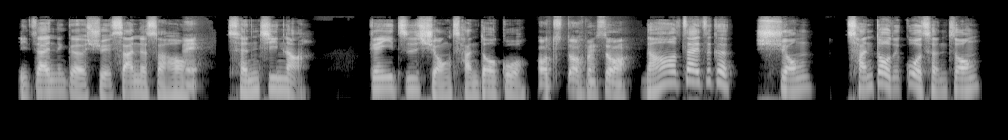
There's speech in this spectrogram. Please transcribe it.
你在那个雪山的时候，曾经啊。跟一只熊缠斗过哦，哦，没事哦。然后在这个熊缠斗的过程中，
